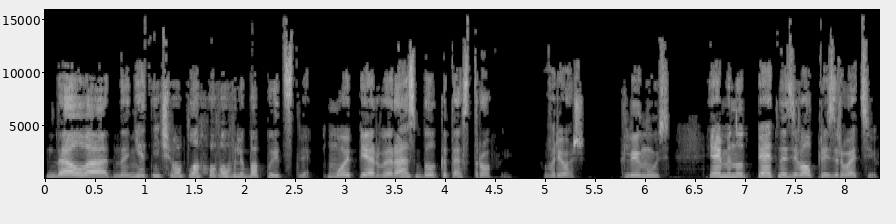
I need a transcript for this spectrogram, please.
Да ладно, нет ничего плохого в любопытстве. Мой первый раз был катастрофой. Врешь. Клянусь. Я минут пять надевал презерватив.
